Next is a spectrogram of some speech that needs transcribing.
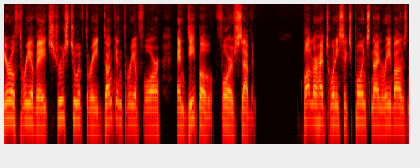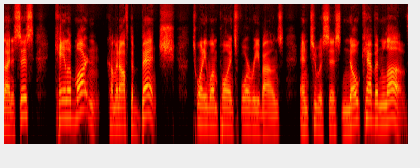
Herro three of eight, Strus two of three, Duncan three of four, and Dipo four of seven. Butler had 26 points, nine rebounds, nine assists. Caleb Martin coming off the bench, 21 points, four rebounds, and two assists. No Kevin Love.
